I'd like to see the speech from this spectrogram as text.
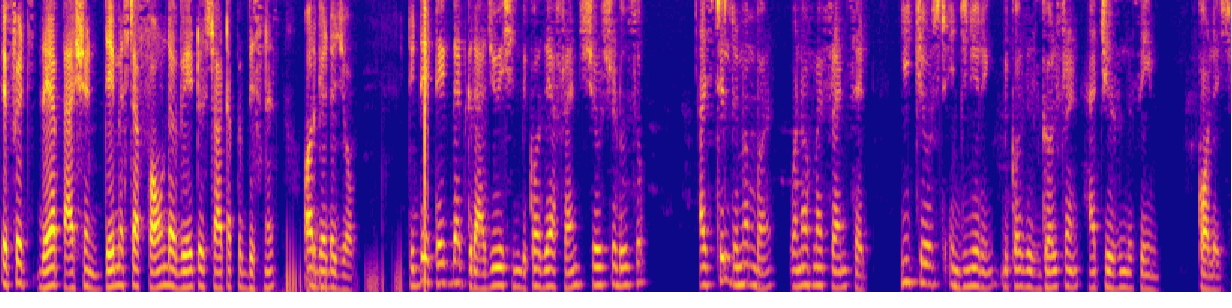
If it's their passion, they must have found a way to start up a business or get a job. Did they take that graduation because their friends chose to do so? I still remember one of my friends said he chose engineering because his girlfriend had chosen the same college.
